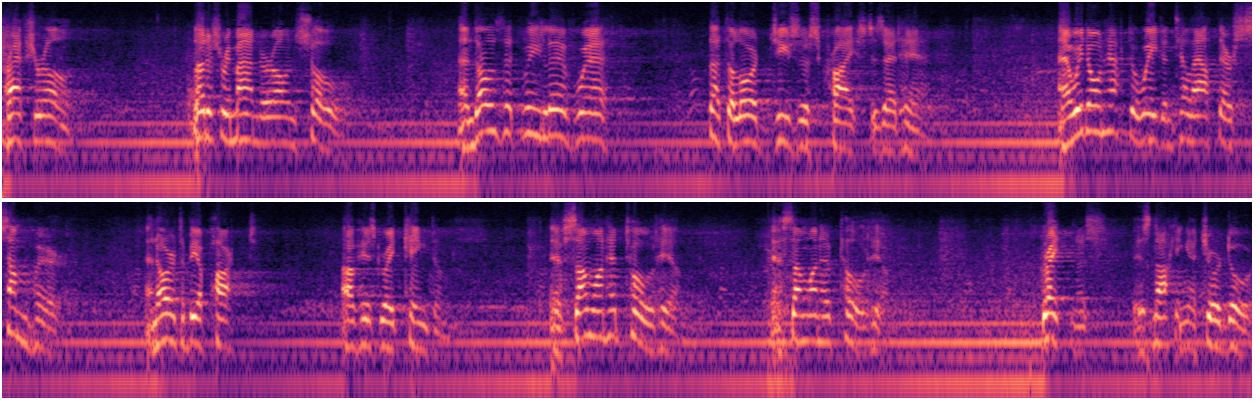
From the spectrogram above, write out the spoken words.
perhaps your own. Let us remind our own soul and those that we live with that the Lord Jesus Christ is at hand. And we don't have to wait until out there somewhere in order to be a part of his great kingdom. If someone had told him as someone have told him, greatness is knocking at your door.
